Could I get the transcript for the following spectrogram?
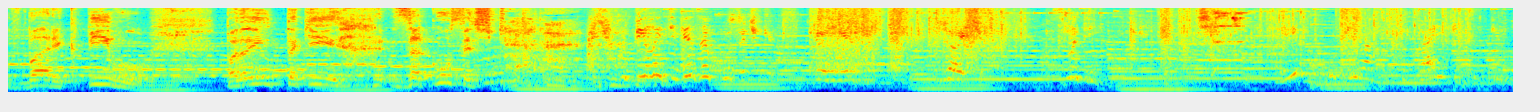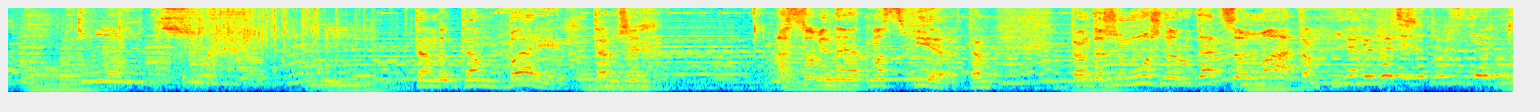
в баре к пиву подают такие закусочки. Купила тебе закусочки. Там, там баре, там же особенная атмосфера. Там, там даже можно ругаться матом. Я... Ты хочешь атмосферки?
